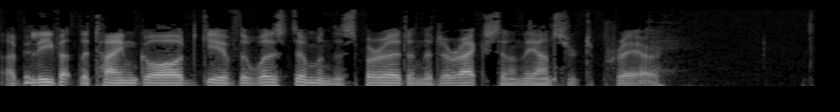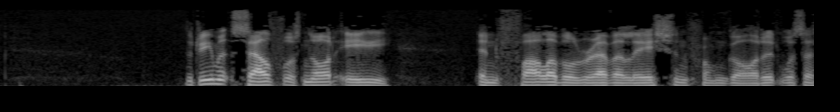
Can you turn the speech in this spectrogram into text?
I believe at the time God gave the wisdom and the spirit and the direction and the answer to prayer. The dream itself was not a infallible revelation from God. It was a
